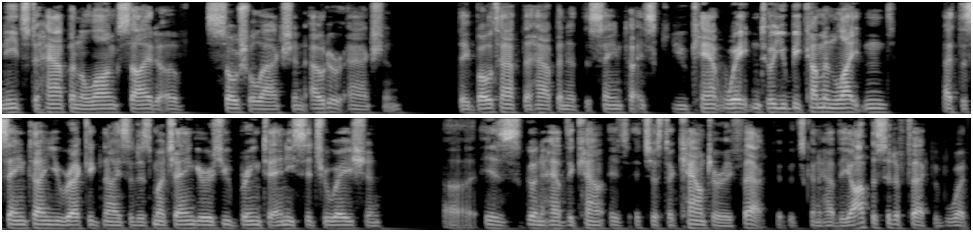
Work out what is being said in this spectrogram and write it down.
needs to happen alongside of social action, outer action. They both have to happen at the same time. You can't wait until you become enlightened. At the same time, you recognize that as much anger as you bring to any situation uh, is going to have the count. It's, it's just a counter effect. It's going to have the opposite effect of what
